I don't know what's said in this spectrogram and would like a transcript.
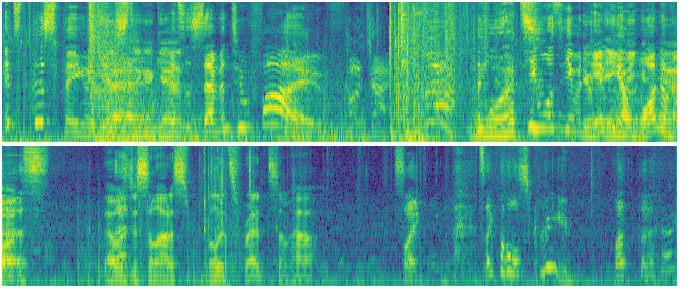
It's this thing again. this thing again. It's a seven two five. Contact! What? He wasn't even aiming, aiming at one of us. That was just a lot of bullet spread somehow. It's like, it's like the whole screen. What the heck?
